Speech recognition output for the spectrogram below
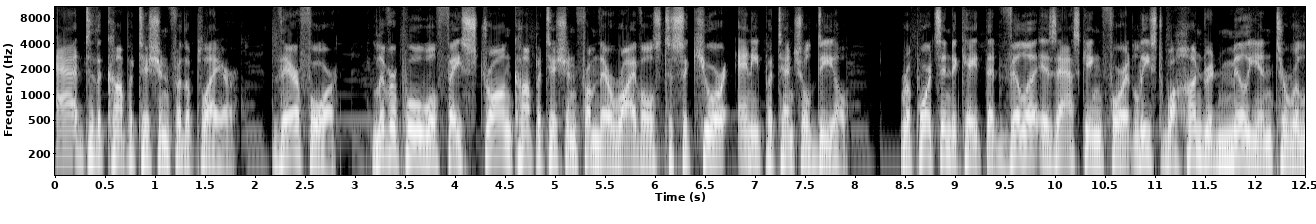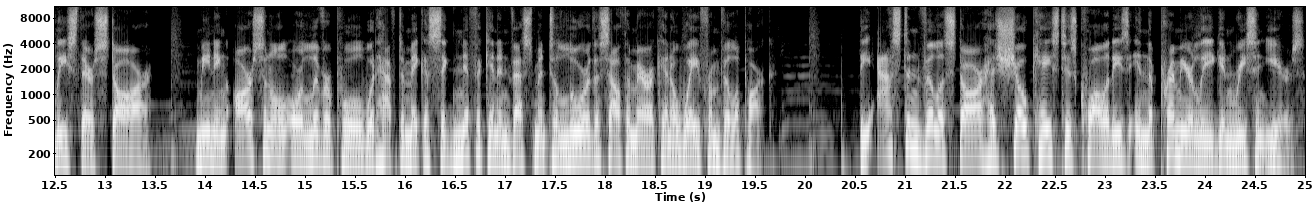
add to the competition for the player. Therefore, Liverpool will face strong competition from their rivals to secure any potential deal. Reports indicate that Villa is asking for at least 100 million to release their star, meaning Arsenal or Liverpool would have to make a significant investment to lure the South American away from Villa Park. The Aston Villa star has showcased his qualities in the Premier League in recent years,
